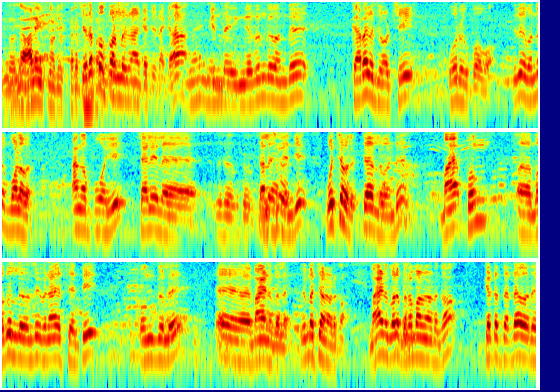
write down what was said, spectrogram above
இந்த வந்து ஆலயத்தினுடைய சிறப்பு சிறப்பு பண்பு என்ன கேட்டீங்கன்னாக்கா இந்த இங்க இருந்து வந்து கரக ஜோடிச்சு ஊருக்கு போவோம் இது வந்து மூலவர் அங்க போய் சிலையில சிலை செஞ்சு உற்சவர் தேர்ல வந்து ம பொங் முதல்ல வந்து விநாயகர் சதுர்த்தி பொங்கல் மாயனகொல்லை விமர்சனம் நடக்கும். மாயனகொல்லை பிரமாணம் நடக்கும். கிட்டத்தட்ட ஒரு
